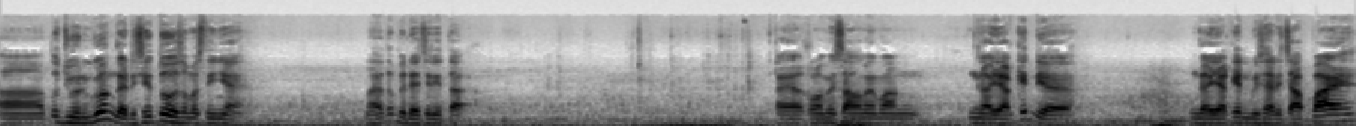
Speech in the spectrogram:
uh, tujuan gue nggak di situ semestinya. Nah itu beda cerita. Kayak kalau misal memang nggak yakin ya nggak yakin bisa dicapai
